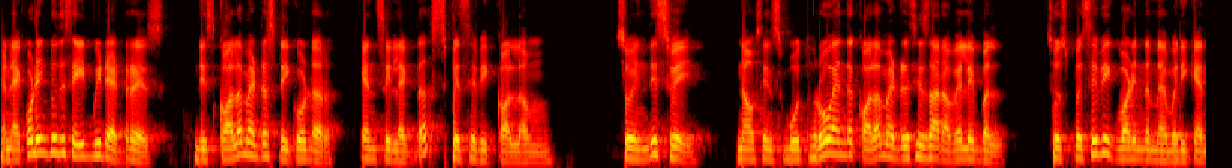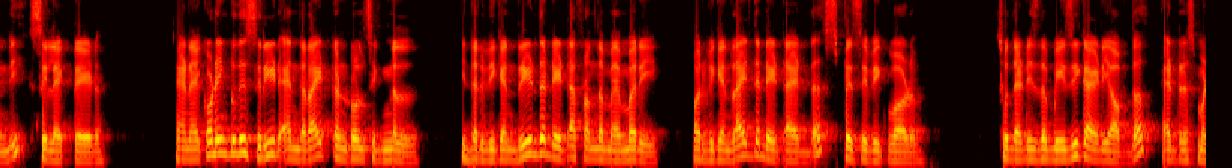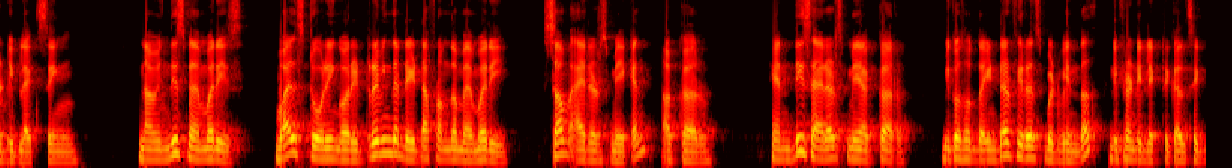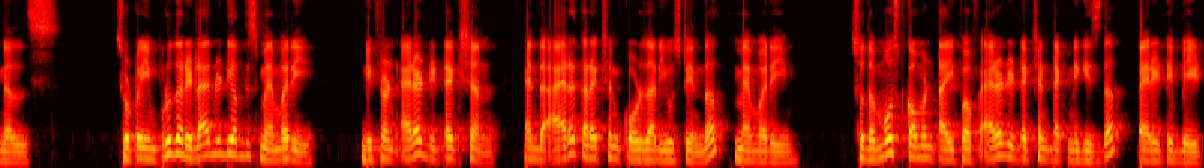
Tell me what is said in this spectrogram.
And according to this 8-bit address, this column address decoder can select the specific column. So in this way, now since both row and the column addresses are available, so specific word in the memory can be selected. And according to this read and the write control signal, either we can read the data from the memory or we can write the data at the specific word. So that is the basic idea of the address multiplexing. Now in these memories, while storing or retrieving the data from the memory, some errors may can occur. And these errors may occur because of the interference between the different electrical signals. So to improve the reliability of this memory, different error detection and the error correction codes are used in the memory. So the most common type of error detection technique is the parity bit.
